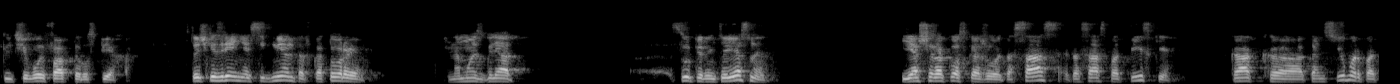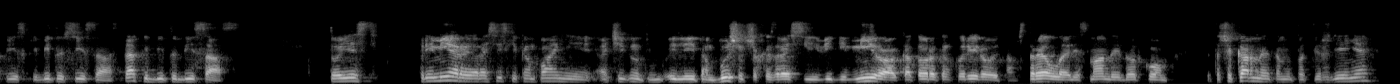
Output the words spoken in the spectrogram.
ключевой фактор успеха. С точки зрения сегментов, которые, на мой взгляд, супер интересны, я широко скажу, это SaaS, это SaaS подписки, как consumer подписки, B2C SaaS, так и B2B SaaS. То есть примеры российских компаний ну, или там вышедших из России в виде Мира, которые конкурируют там, с Trello или с Monday.com – это шикарное этому подтверждение.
